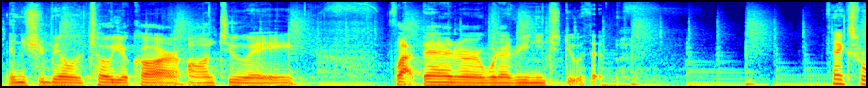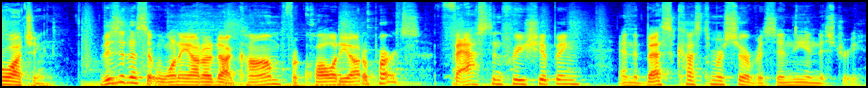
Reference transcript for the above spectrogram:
Then you should be able to tow your car onto a flatbed or whatever you need to do with it. Thanks for watching. Visit us at 1aauto.com for quality auto parts, fast and free shipping, and the best customer service in the industry.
